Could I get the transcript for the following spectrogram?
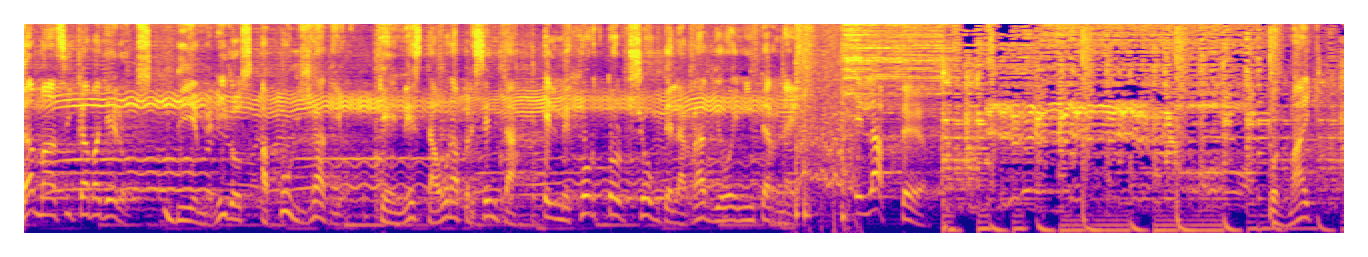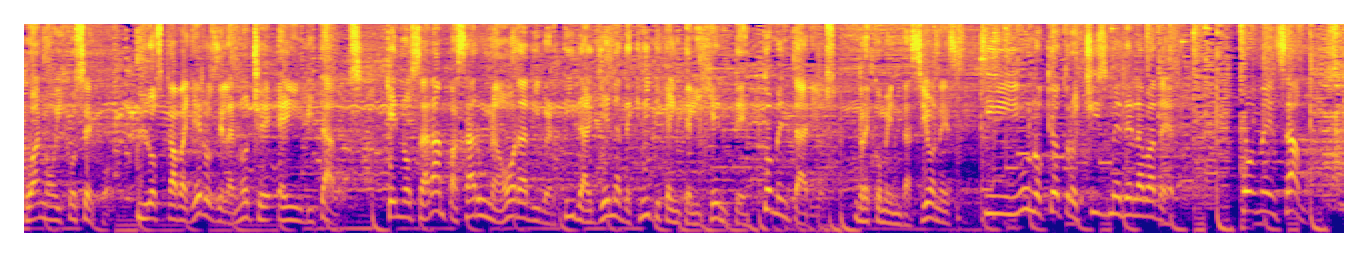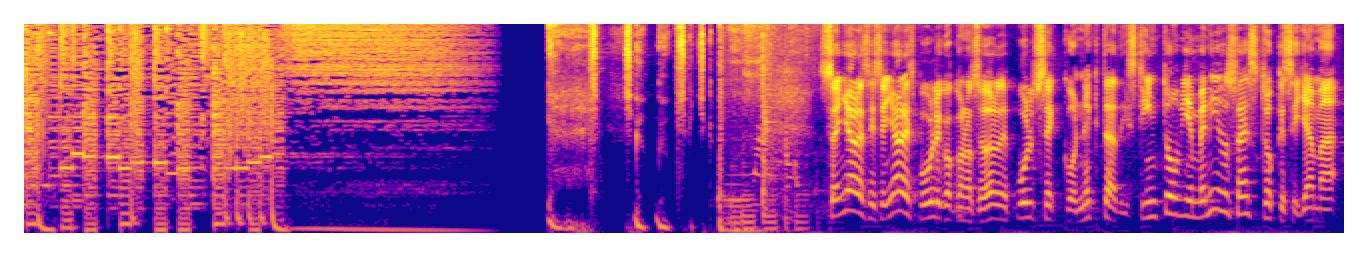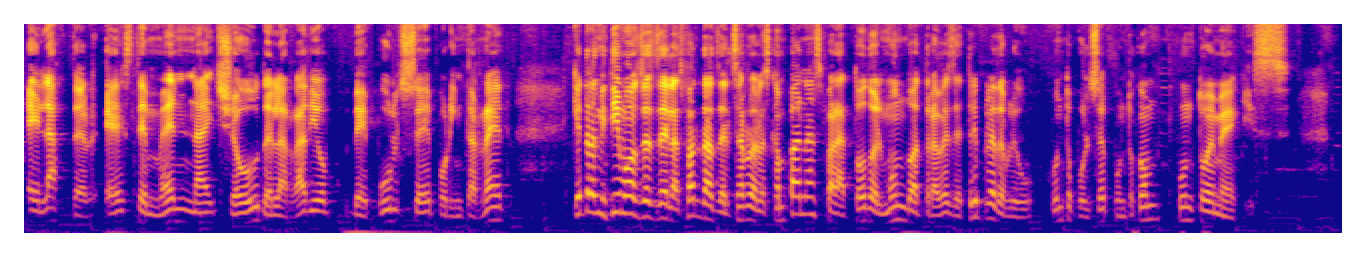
Damas y caballeros, bienvenidos a Pulse Radio, que en esta hora presenta el mejor talk show de la radio en Internet, el After. Con Mike, Juano y Josefo, los caballeros de la noche e invitados, que nos harán pasar una hora divertida llena de crítica inteligente, comentarios, recomendaciones y uno que otro chisme de lavadero. Comenzamos. Señoras y señores, público conocedor de Pulse Conecta Distinto, bienvenidos a esto que se llama El After, este Midnight Show de la radio de Pulse por internet, que transmitimos desde las faldas del Cerro de las Campanas para todo el mundo a través de www.pulse.com.mx.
